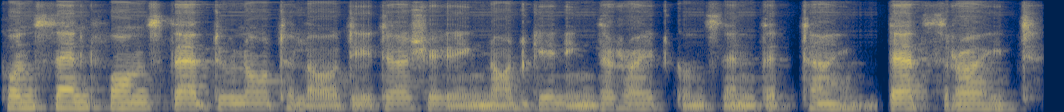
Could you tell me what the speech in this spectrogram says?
Consent forms that do not allow data sharing, not gaining the right consent at time. That's right.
